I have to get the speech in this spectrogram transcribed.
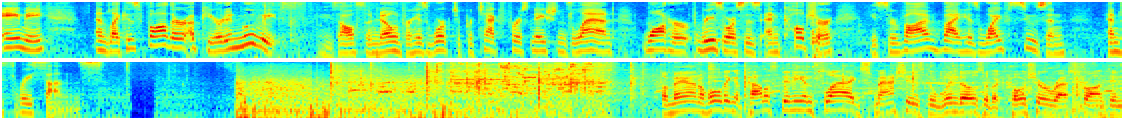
Amy, and like his father, appeared in movies. He's also known for his work to protect First Nations land, water, resources, and culture. He's survived by his wife Susan and three sons. A man holding a Palestinian flag smashes the windows of a kosher restaurant in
